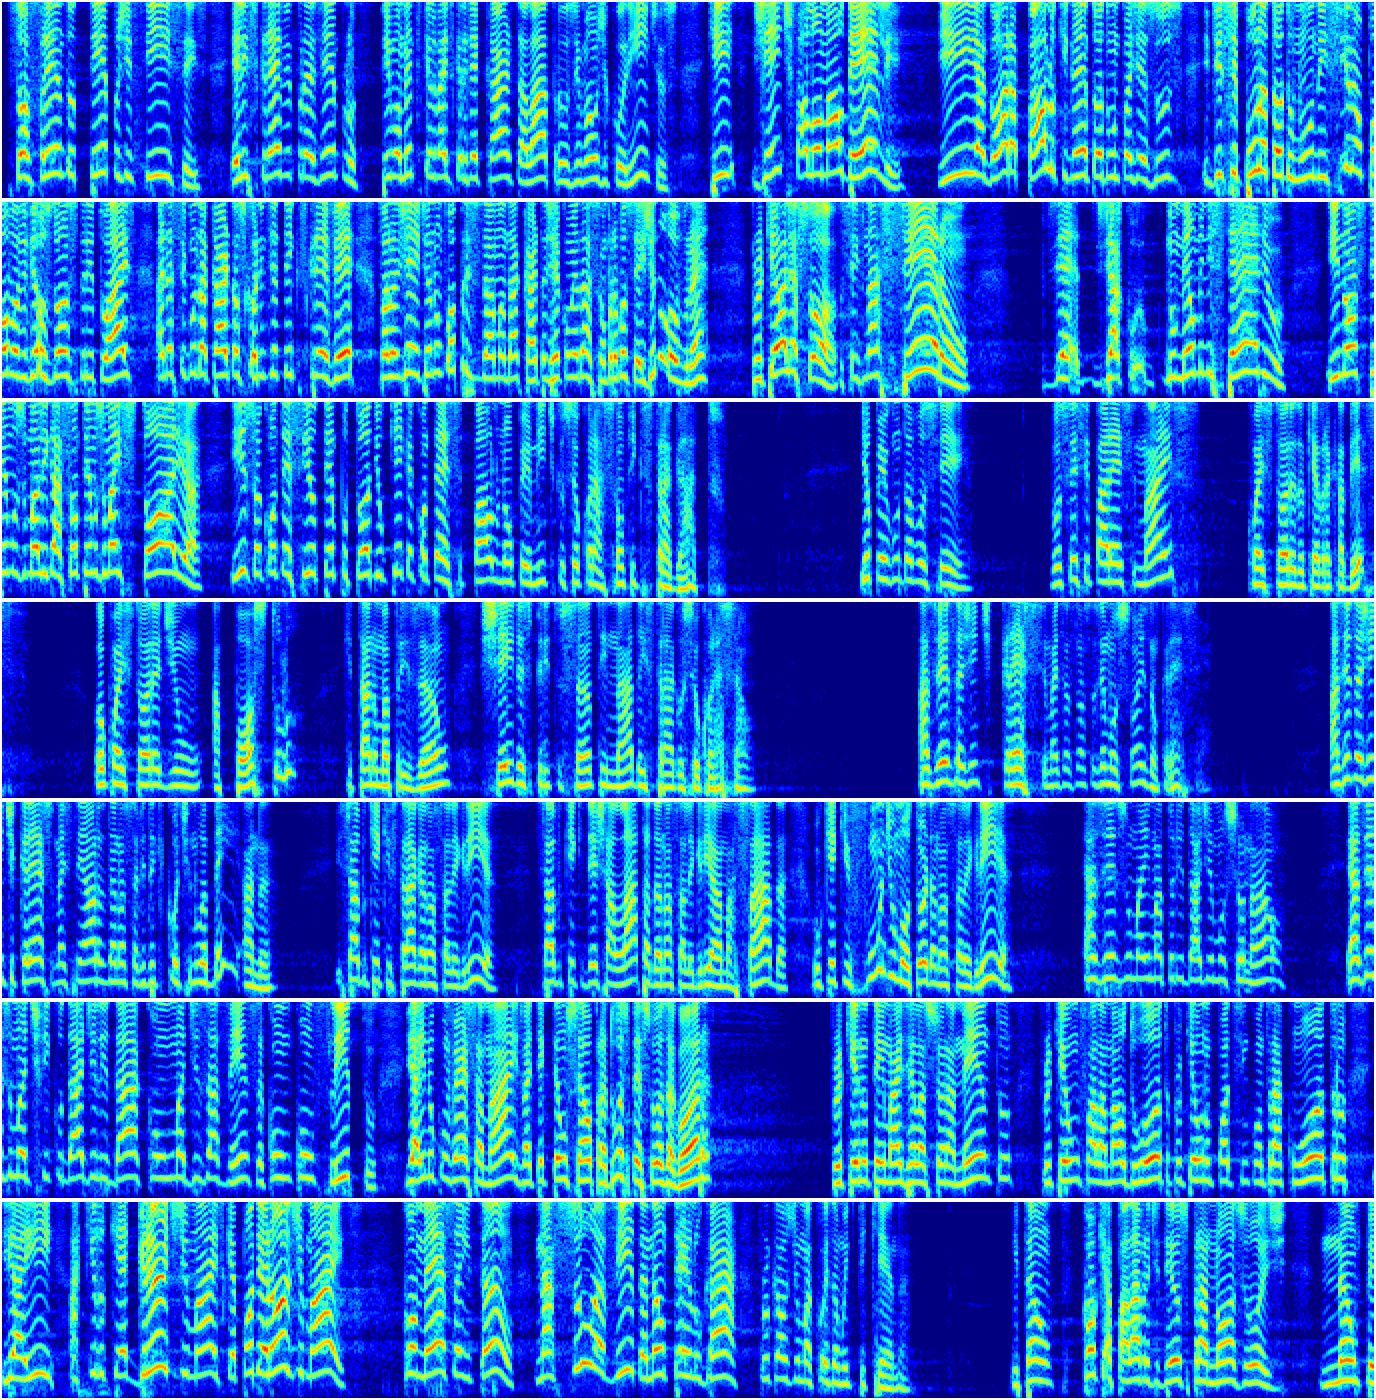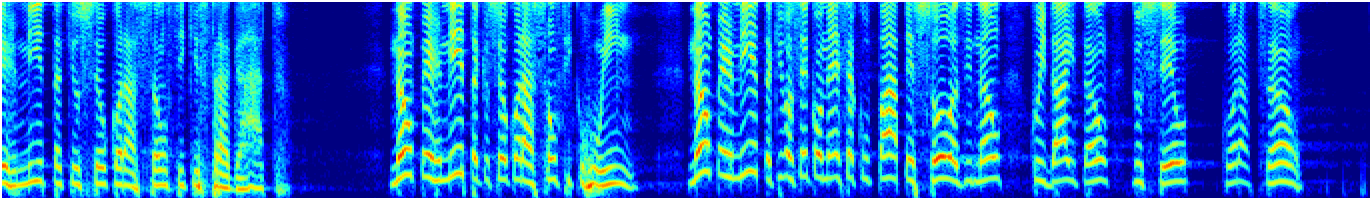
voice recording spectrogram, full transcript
sofrendo tempos difíceis. Ele escreve, por exemplo, tem momentos que ele vai escrever carta lá para os irmãos de Coríntios, que gente falou mal dele. E agora Paulo que ganha todo mundo para Jesus e discipula todo mundo, ensina o povo a viver os dons espirituais. Aí na segunda carta aos Coríntios ele tem que escrever, falando: "Gente, eu não vou precisar mandar carta de recomendação para vocês de novo, né? Porque olha só, vocês nasceram no meu ministério e nós temos uma ligação, temos uma história. Isso acontecia o tempo todo, e o que, que acontece? Paulo não permite que o seu coração fique estragado. E eu pergunto a você: você se parece mais com a história do quebra-cabeça? Ou com a história de um apóstolo que está numa prisão, cheio do Espírito Santo e nada estraga o seu coração? Às vezes a gente cresce, mas as nossas emoções não crescem. Às vezes a gente cresce, mas tem horas da nossa vida que continua bem anã. E sabe o que, que estraga a nossa alegria? Sabe o que, que deixa a lata da nossa alegria amassada? O que, que funde o motor da nossa alegria? É às vezes uma imaturidade emocional. É às vezes uma dificuldade de lidar com uma desavença, com um conflito. E aí não conversa mais, vai ter que ter um céu para duas pessoas agora, porque não tem mais relacionamento, porque um fala mal do outro, porque um não pode se encontrar com o outro. E aí, aquilo que é grande demais, que é poderoso demais, começa então, na sua vida, não ter lugar por causa de uma coisa muito pequena. Então, qual que é a palavra de Deus para nós hoje? Não permita que o seu coração fique estragado. Não permita que o seu coração fique ruim. Não permita que você comece a culpar pessoas e não cuidar então do seu coração.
